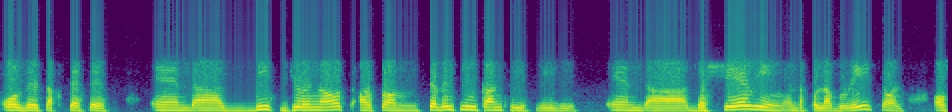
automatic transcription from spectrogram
all their successes. And uh, these journals are from 17 countries, really. And uh, the sharing and the collaboration of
